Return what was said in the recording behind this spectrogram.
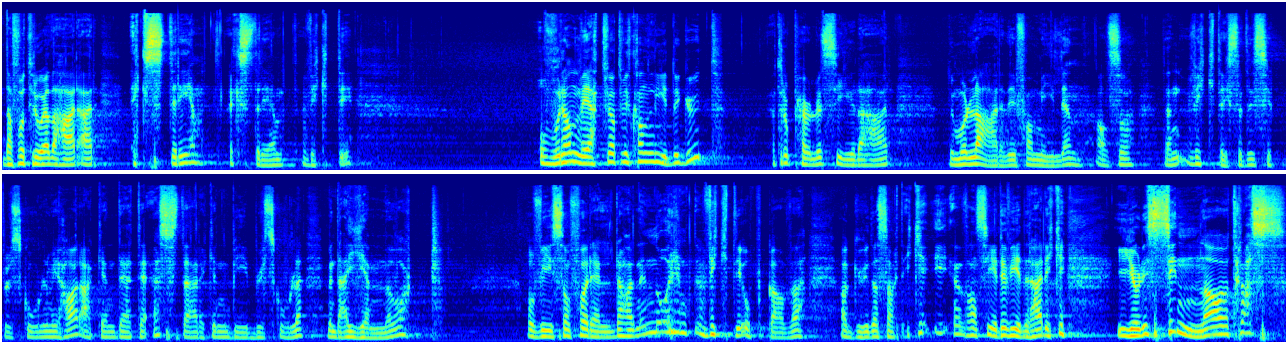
Derfor tror jeg det her er ekstremt, ekstremt viktig. Og hvordan vet vi at vi kan lyde Gud? Jeg tror Paulus sier det her. Du må lære det i familien. Altså, Den viktigste disippelskolen vi har, er ikke en DTS, det er ikke en bibelskole, men det er hjemmet vårt. Og vi som foreldre har en enormt viktig oppgave av Gud har sagt. Ikke, han sier det videre her. Ikke gjør de sinna og trass.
